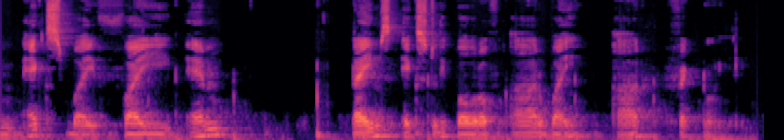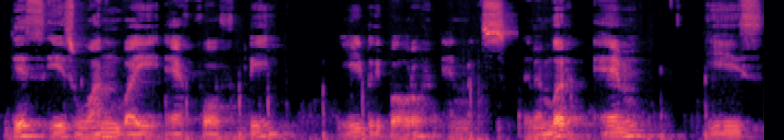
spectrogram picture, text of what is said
mx by phi m times x to the power of r by r factorial. This is 1 by f of d e to the power of mx. Remember m is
